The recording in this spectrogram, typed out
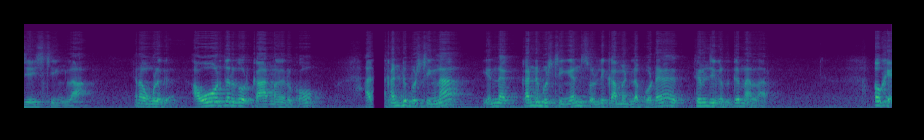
ஜெயிச்சிட்டிங்களா? ஏன்னா உங்களுக்கு ஒவ்வொருத்தருக்கும் ஒரு காரணம் இருக்கும். அது கண்டுபிடிச்சிட்டிங்கன்னா என்ன கண்டுபிடிச்சிட்டிங்கன்னு சொல்லி கமெண்ட்டில் போட்டேன். தெரிஞ்சுக்கிறதுக்கு நல்லாயிருக்கும் ஓகே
